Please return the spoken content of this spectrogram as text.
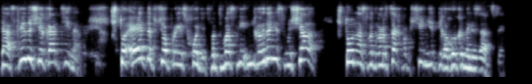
Да, следующая картина, что это все происходит. Вот вас никогда не смущало, что у нас во дворцах вообще нет никакой канализации.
